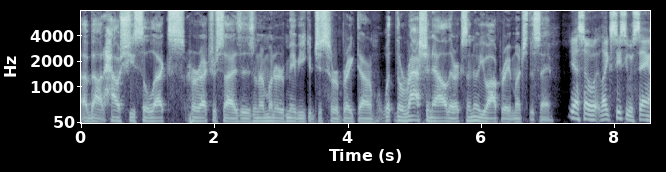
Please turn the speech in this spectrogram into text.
about how she selects her exercises. And I wonder if maybe you could just sort of break down what the rationale there, because I know you operate much the same. Yeah. So like Cece was saying,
